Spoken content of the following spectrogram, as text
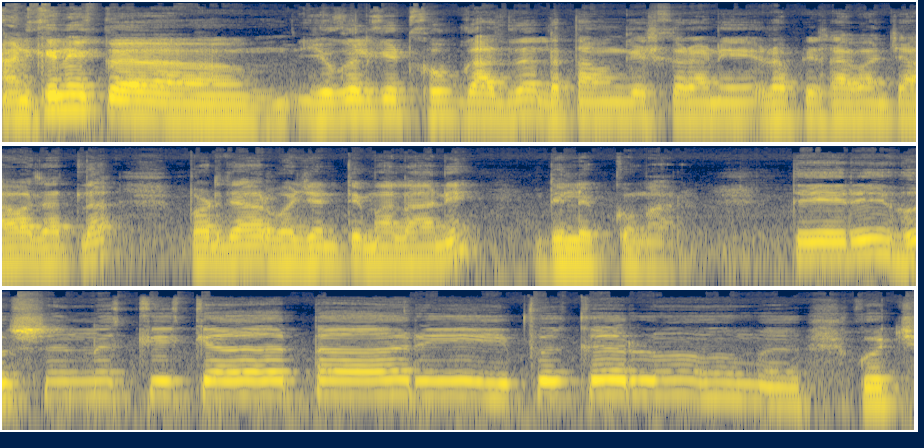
आणखीन एक युगलगीत खूप गाजलं लता मंगेशकर आणि रफी साहेबांच्या आवाजातलं पडद्यावर वैजंतीमाला आणि दिलीप कुमार. तेरे हुस्न की क्या तारीफ करूँ मैं? कुछ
